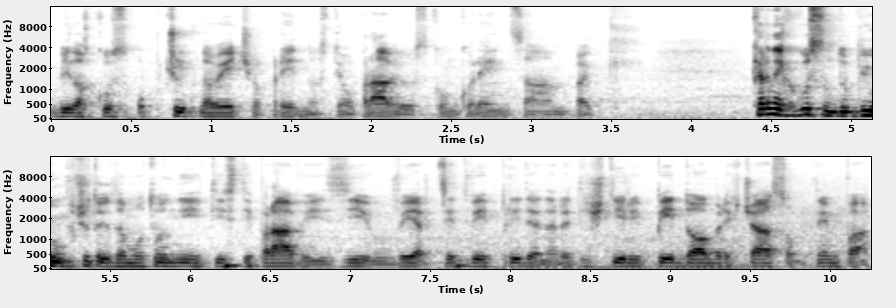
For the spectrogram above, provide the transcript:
bi lahko z občutno večjo prednostjo opravil s konkurenco, ampak kar nekako sem dobil občutek, da mu to ni tisti pravi izziv. VRC2 pride, naredi 4-5 dobrih časov, potem pa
